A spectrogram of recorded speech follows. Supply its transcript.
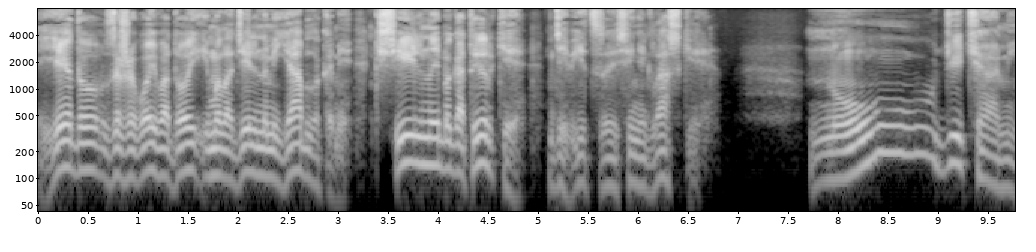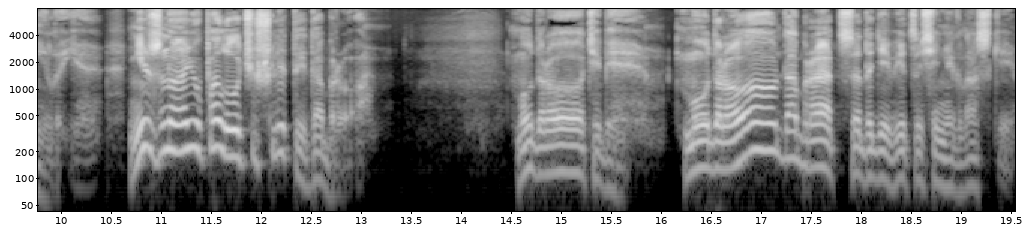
Еду за живой водой и молодельными яблоками к сильной богатырке, девице синеглазки. Ну, дитя милое, не знаю, получишь ли ты добро. Мудро тебе, Мудро добраться до девицы Синеглазки.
